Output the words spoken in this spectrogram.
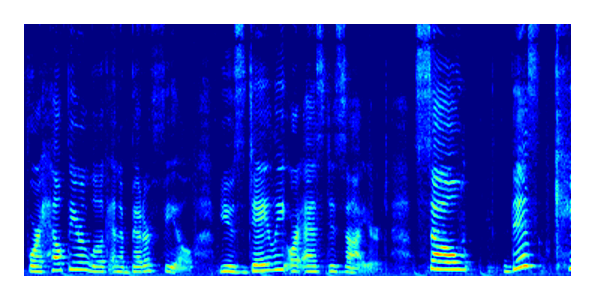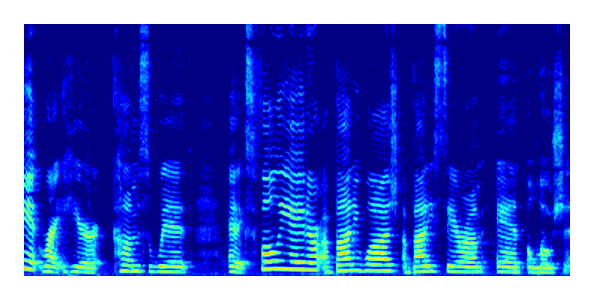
for a healthier look and a better feel. Use daily or as desired. So this kit right here comes with an exfoliator, a body wash, a body serum, and a lotion.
